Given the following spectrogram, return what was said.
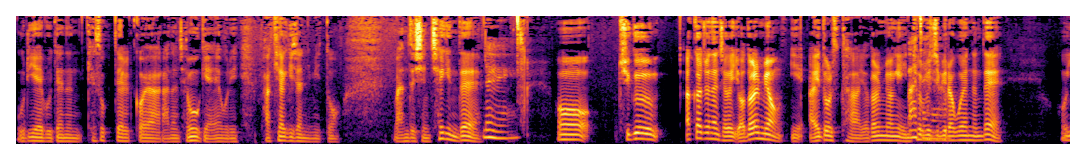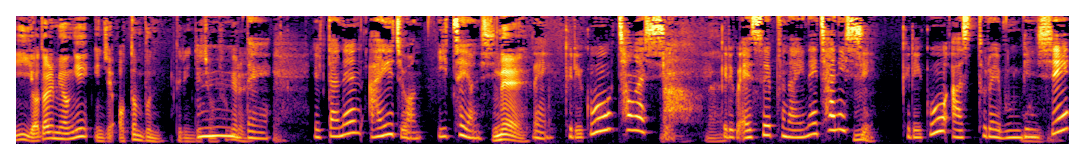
우리의 무대는 계속될 거야 라는 제목의 우리 박희아 기자님이 또 만드신 책인데, 네. 어, 지금 아까 전에 제가 8명, 이 아이돌 스타 8명의 인터뷰집이라고 했는데, 어, 이 8명이 이제 어떤 분들인지 좀 음, 소개를. 네. 네. 일단은 아이즈원, 이채연 씨. 네. 네. 그리고 청아 씨. 아, 네. 그리고 SF9의 찬희 씨. 음. 그리고 아스트로의 문빈 씨,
